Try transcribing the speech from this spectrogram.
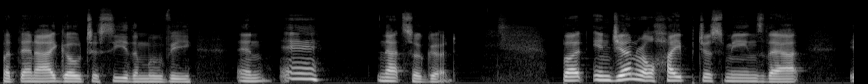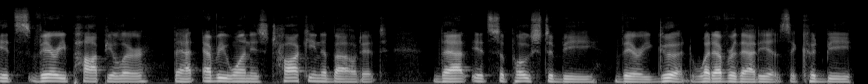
but then I go to see the movie and eh, not so good. But in general, hype just means that it's very popular, that everyone is talking about it, that it's supposed to be very good, whatever that is. It could be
